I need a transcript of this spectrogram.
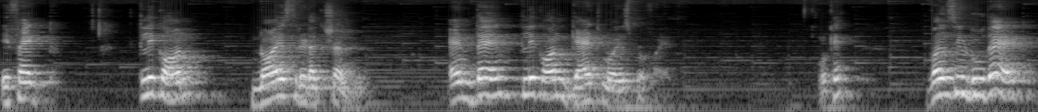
effect, click on noise reduction and then click on get noise profile. Okay. Once you do that,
